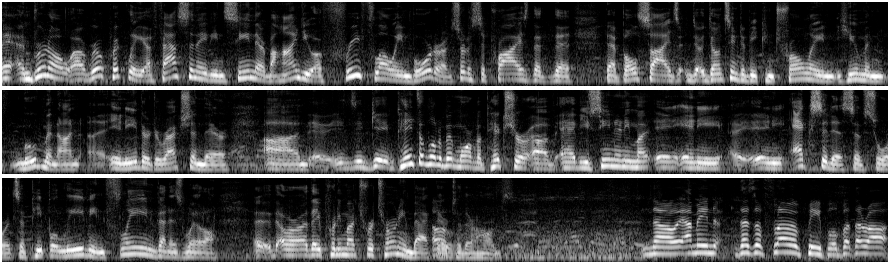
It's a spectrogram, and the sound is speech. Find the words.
And Bruno, uh, real quickly, a fascinating scene there behind you, a free-flowing border. I'm sort of surprised that the, that both sides don't seem to be controlling human movement on uh, in either direction there. Uh, paint a little bit more of a picture of have you seen any any any exodus of sorts of people leaving, fleeing Venezuela, uh, or are they pretty much returning back there oh. to their homes? No, I mean there's a flow of people, but there are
